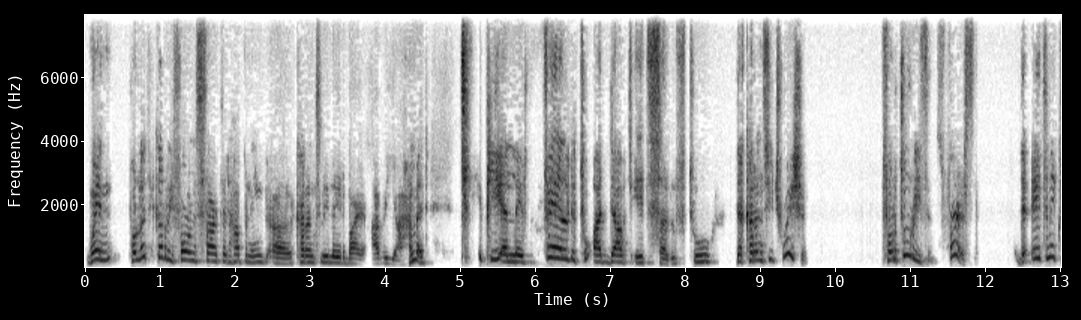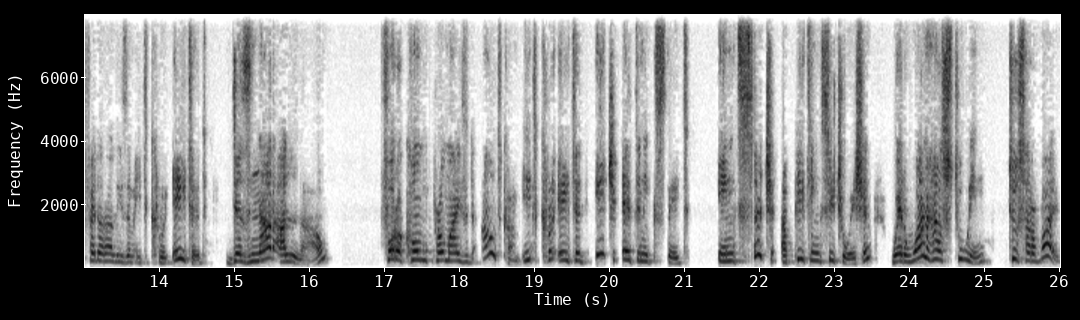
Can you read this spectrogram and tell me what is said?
when political reforms started happening, uh, currently led by Abiy Ahmed, TPLF failed to adapt itself to the current situation for two reasons. First, the ethnic federalism it created does not allow for a compromised outcome. It created each ethnic state in such a pitting situation where one has to win to survive.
